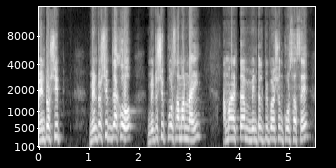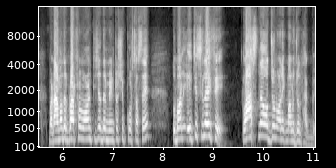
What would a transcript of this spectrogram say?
মেন্টরশিপ মেন্টরশিপ দেখো মেন্টরশিপ কোর্স আমার নাই। আমার একটা মেন্টাল প্রিপারেশন কোর্স আছে বাট আমাদের প্ল্যাটফর্মে অনেক টিচারদের মেন্টরশিপ কোর্স আছে। তোমার এইচএসসি লাইফে ক্লাস নেওয়ার জন্য অনেক মানুষজন থাকবে।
